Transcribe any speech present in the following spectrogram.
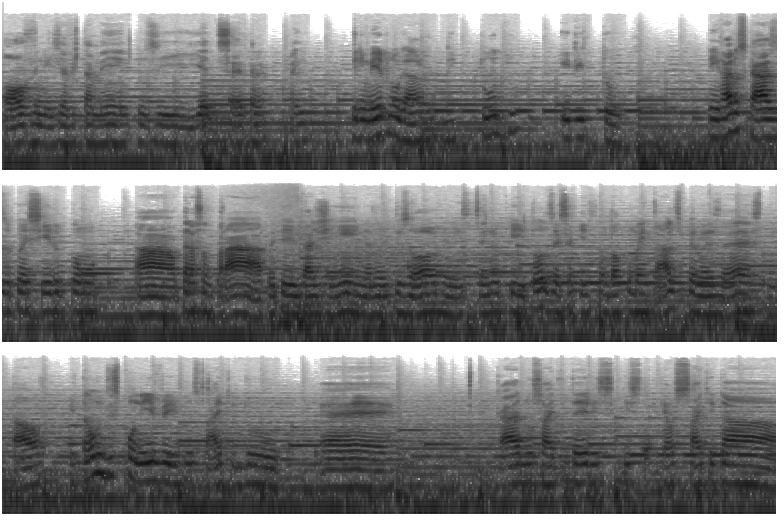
OVNIs, avistamentos e etc. Tá em primeiro lugar de tudo e de tudo. Tem vários casos conhecidos como a Operação Prato, ET Vagina, Noite dos OVNIs, sendo que todos esses aqui são documentados pelo Exército e tal, e estão disponíveis no site do é, no site deles, que é o site da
